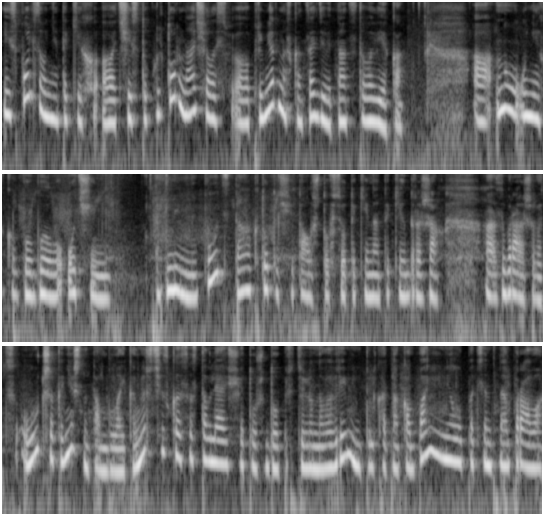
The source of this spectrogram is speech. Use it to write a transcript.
И использование таких э, чистых культур началось э, примерно с конца XIX века. А, ну, у них как бы был очень длинный путь, да, кто-то считал, что все-таки на таких дрожжах а, сбраживать лучше. Конечно, там была и коммерческая составляющая тоже до определенного времени, только одна компания имела патентное право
